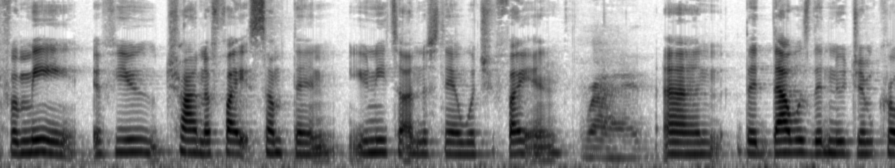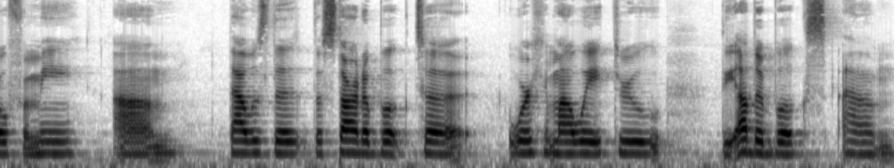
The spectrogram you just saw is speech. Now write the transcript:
for me, if you trying to fight something, you need to understand what you're fighting. Right. And that that was the new Jim Crow for me. Um, that was the the starter book to working my way through the other books. Um,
